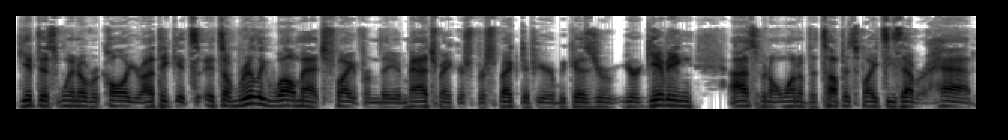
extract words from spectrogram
get this win over Collier. I think it's, it's a really well matched fight from the matchmaker's perspective here because you're, you're giving Aspinall one of the toughest fights he's ever had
